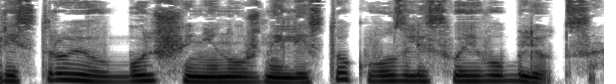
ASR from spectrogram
пристроив больше ненужный листок возле своего блюдца.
